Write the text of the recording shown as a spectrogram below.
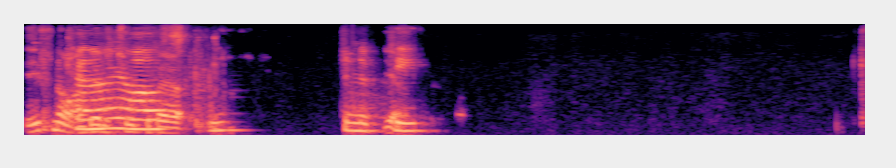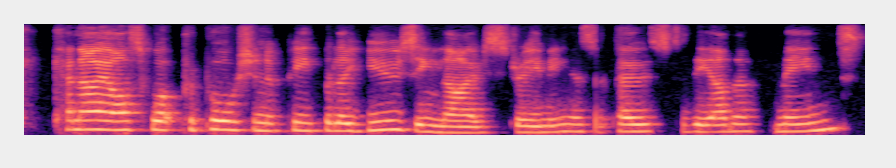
If not, Can I'm going to talk ask about. Yeah. people? Can I ask what proportion of people are using live streaming as opposed to the other means?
